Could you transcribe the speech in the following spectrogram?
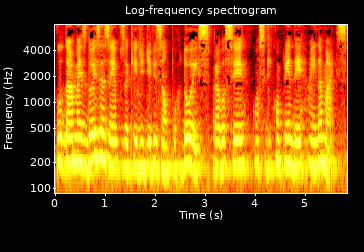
Vou dar mais dois exemplos aqui de divisão por dois para você conseguir compreender ainda mais.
